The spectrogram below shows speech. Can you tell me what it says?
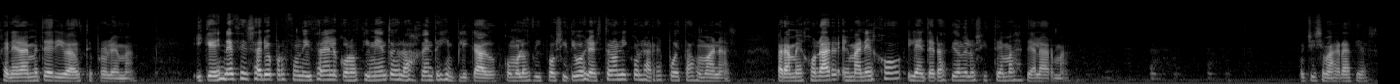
generalmente derivado de este problema, y que es necesario profundizar en el conocimiento de los agentes implicados, como los dispositivos electrónicos, las respuestas humanas, para mejorar el manejo y la integración de los sistemas de alarma. Muchísimas gracias.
